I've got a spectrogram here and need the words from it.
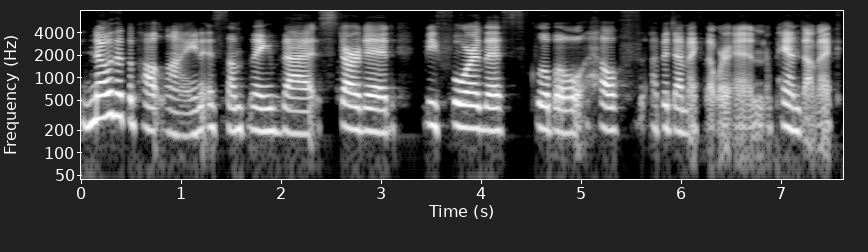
know that the pot line is something that started before this global health epidemic that we're in, or pandemic.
